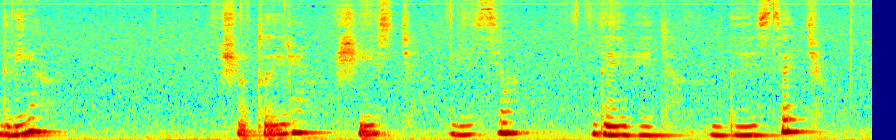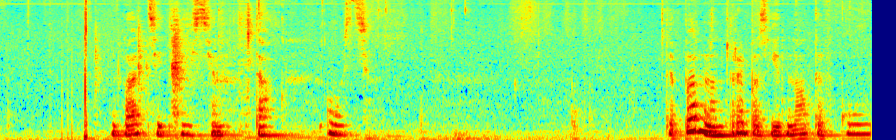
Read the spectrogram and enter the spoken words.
2, 4, 6, 8, 9, 10, 28. Так, ось. Тепер нам треба з'єднати в коло.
